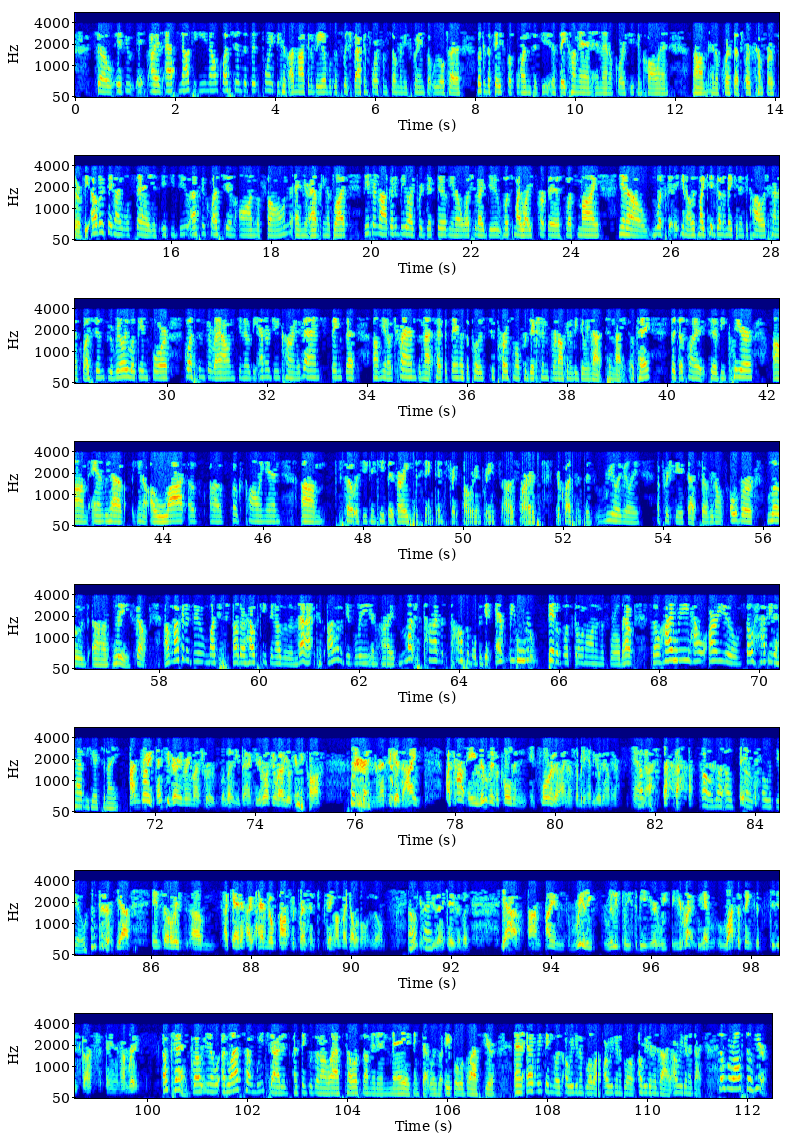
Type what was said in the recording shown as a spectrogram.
So if you, if, I've asked not to email questions at this point because I'm not going to be able to switch back and forth from so many screens, but we will try to look at the Facebook ones if you, if they come in, and then of course you can call in. Um, and of course that's first come first serve. The other thing I will say is if you do ask a question on the phone and you're asking us live, these are not going to be like predictive. You know, what should I do? What's my life purpose? What's my you know, what's, you know, is my kid going to make it into college kind of questions. We're really looking for questions around, you know, the energy, current events, things that, um, you know, trends and that type of thing as opposed to personal predictions. We're not going to be doing that tonight, okay? So just wanted to be clear. Um, and we have, you know, a lot of, of folks calling in. Um, so if you can keep it very succinct and straightforward and brief uh, as far as your questions is really, really appreciate that so we don't overload uh, Lee. So I'm not going to do much other housekeeping other than that because I want to give Lee and I as much time as possible to get every little bit of what's going on in this world out. So hi Lee, how are you? I'm so happy to have you here tonight. I'm great. Thank you very, very much for letting me back here. Every once in a while you'll hear me cough. and that's because I I caught a little bit of a cold in in Florida. I know somebody had to go down there. And uh oh, oh, so, oh, with you. yeah. And so it um I can't I, I have no cough suppressant thing on my telephone, so okay. hear me do that occasionally. But Yeah, um, I am really, really pleased to be here. We, you're right. We have lots of things to, to discuss, and I'm ready. Okay. Well, you know, the last time we chatted, I think was on our last telesummit in May. I think that was April of last year. And everything was, are we going to blow up? Are we going to blow up? Are we going to die? Are we going to die? So we're all still here.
